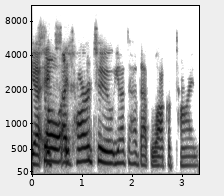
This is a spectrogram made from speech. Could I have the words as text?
Yeah, So it's I it's hard to you have to have that block of time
